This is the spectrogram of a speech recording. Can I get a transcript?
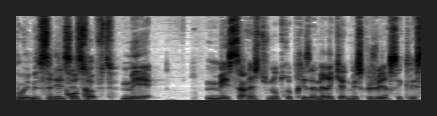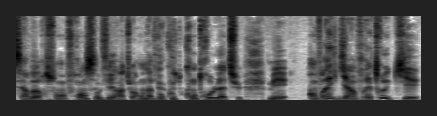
Oui, mais c'est Microsoft. Mais mais ça reste une entreprise américaine. Mais ce que je veux dire, c'est que les serveurs sont en France, etc. Tu vois, on a beaucoup de contrôle là-dessus. Mais en vrai, il y a un vrai truc qui est,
